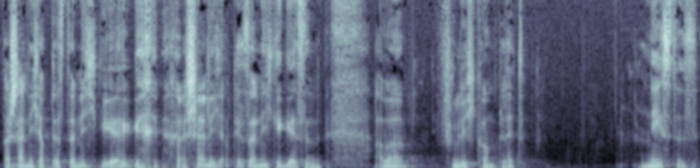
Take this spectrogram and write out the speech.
Wahrscheinlich habt ihr es dann nicht, wahrscheinlich habt ihr es dann nicht gegessen, aber fühle ich komplett. Nächstes,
